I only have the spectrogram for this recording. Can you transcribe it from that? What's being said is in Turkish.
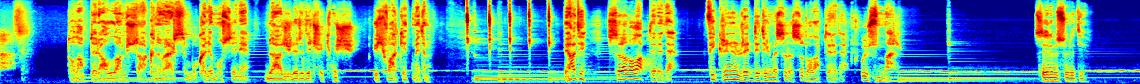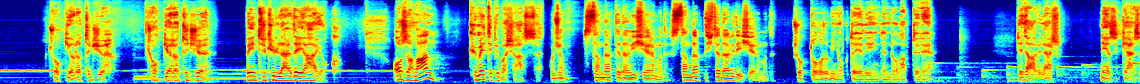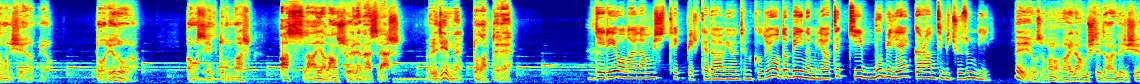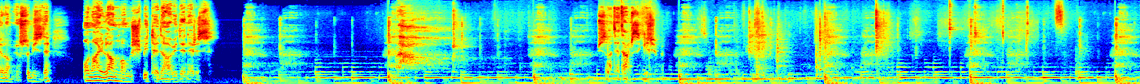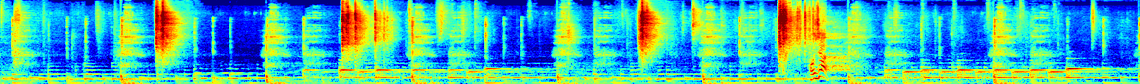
Dolapları Allah müstahakını versin bu kalem seni. Dağcıları da çekmiş. Hiç fark etmedim. E hadi sıra Dolapdere'de. Fikrinin reddedilme sırası Dolapdere'de. Buyursunlar. Zeynep'in söylediği. Çok yaratıcı. Çok yaratıcı. Ventriküllerde yağ yok. O zaman küme tipi baş ağrısı. Hocam standart tedavi işe yaramadı. Standart dış tedavi de işe yaramadı. Çok doğru bir noktaya değindin Dolapdere. Tedaviler ne yazık ki her zaman işe yaramıyor. Doğruya doğru. Ama semptomlar asla yalan söylemezler. Öyle değil mi Dolapdere? Geriye onaylanmış tek bir tedavi yöntemi kalıyor. O da beyin ameliyatı ki bu bile garanti bir çözüm değil. İyi o zaman onaylanmış tedaviler işe yaramıyorsa biz de onaylanmamış bir tedavi deneriz. Ah. Müsaade eder misin geçim? Hocam.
